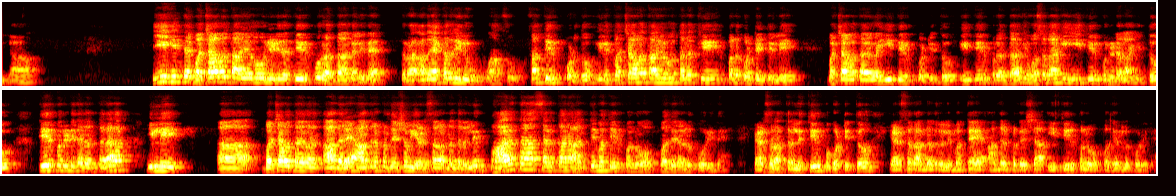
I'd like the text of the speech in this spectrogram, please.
ಇಲ್ಲ. ಈ ಹಿಂದೆ ಬಚಾವತ್ ಆಯೋಗವು ನೀಡಿದ ತೀರ್ಪು ರದ್ದಾಗಲಿದೆ. ಅದು ಯಾಕಂದ್ರೆ ಇಲ್ಲಿ ತೀರ್ಪು ಕೊಡ್ತು. ಇಲ್ಲಿ ಬಚಾವತ್ ಆಯೋಗ ತನ್ನ ತೀರ್ಪನ್ನು ಕೊಟ್ಟಿತ್ತು ಇಲ್ಲಿ ಬಚಾವತ್ ಈ ತೀರ್ಪು ಕೊಟ್ಟಿತ್ತು. ಈ ತೀರ್ಪು ರದ್ದಾಗಿ ಹೊಸದಾಗಿ ಈ ತೀರ್ಪು ನೀಡಲಾಗಿತ್ತು. ತೀರ್ಪು ನೀಡಿದ ನಂತರ ಇಲ್ಲಿ, ಆ ಬಚಾವತ್ ಆದರೆ ಆಂಧ್ರ ಪ್ರದೇಶವು ಎರಡ್ ಸಾವಿರದ ಹನ್ನೊಂದರಲ್ಲಿ ಭಾರತ ಸರ್ಕಾರ ಅಂತಿಮ ತೀರ್ಪನ್ನು ಒಪ್ಪದಿರಲು ಕೋರಿದೆ. ಎರಡ್ ಸಾವಿರದ ಹತ್ತರಲ್ಲಿ ತೀರ್ಪು ಕೊಟ್ಟಿತ್ತು. ಎರಡ್ ಸಾವಿರದ ಹನ್ನೊಂದರಲ್ಲಿ ಮತ್ತೆ ಆಂಧ್ರ ಪ್ರದೇಶ ಈ ತೀರ್ಪನ್ನು ಒಪ್ಪದಿರಲು ಕೋರಿದೆ.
